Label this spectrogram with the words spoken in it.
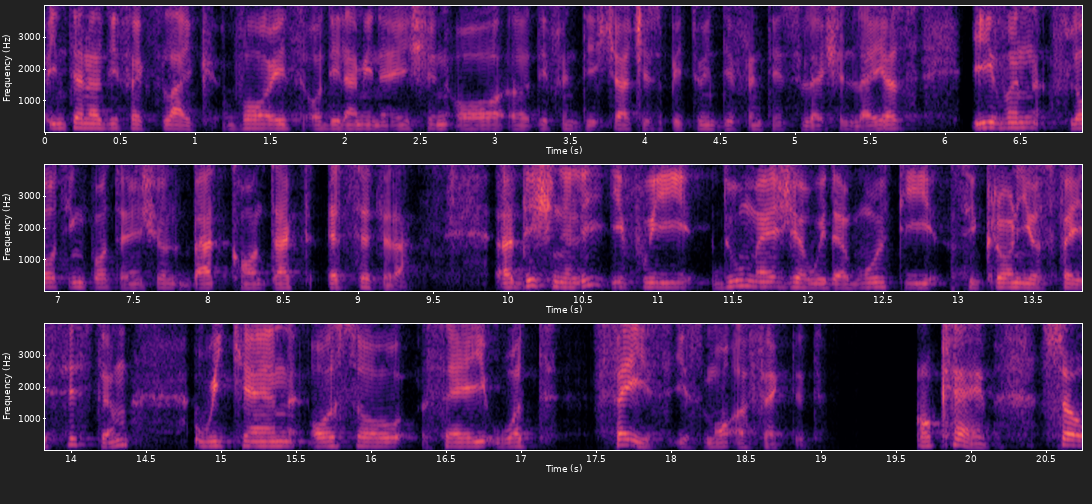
Internal defects like voids or delamination or uh, different discharges between different insulation layers, even floating potential, bad contact, etc. Additionally, if we do measure with a multi-synchronous phase system, we can also say what phase is more affected. Okay, so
